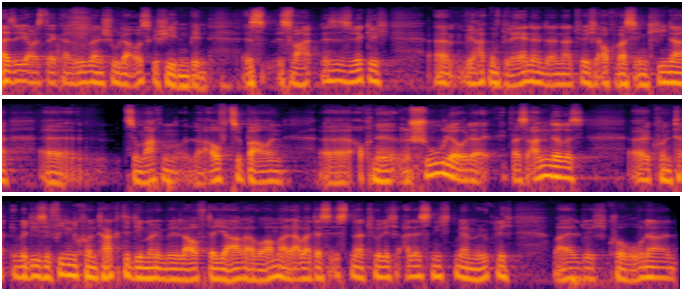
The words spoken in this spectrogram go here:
als ich aus der Karl-Rehbein-Schule ausgeschieden bin. Es, es war, es ist wirklich, äh, wir hatten Pläne, dann natürlich auch was in China äh, zu machen oder aufzubauen, äh, auch eine Schule oder etwas anderes äh, über diese vielen Kontakte, die man im Laufe der Jahre erworben hat. Aber das ist natürlich alles nicht mehr möglich, weil durch Corona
